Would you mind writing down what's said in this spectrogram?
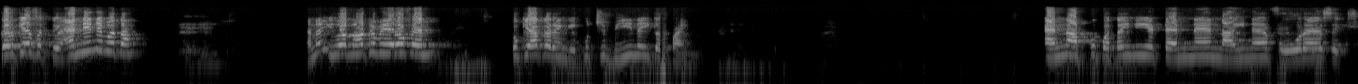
कर क्या सकते हो? एन ही नहीं पता। है ना? You are not aware of N तो क्या करेंगे? कुछ भी नहीं कर पाएँगे। एन आपको पता ही नहीं है, टेन है, नाइन है, फोर है, सिक्स।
